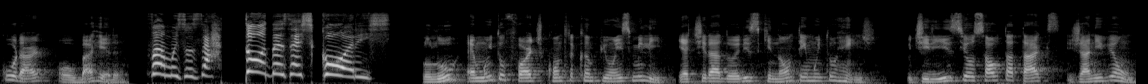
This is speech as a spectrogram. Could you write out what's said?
curar ou barreira. Vamos usar todas as cores! Lulu é muito forte contra campeões melee e atiradores que não têm muito range. Utilize seus salto-ataques já nível 1.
